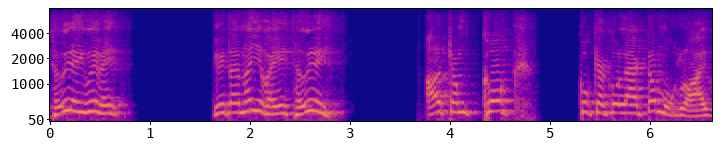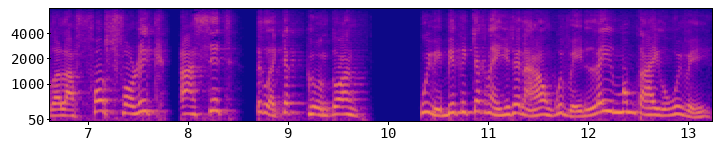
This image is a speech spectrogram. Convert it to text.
Thử đi, quý vị. Người ta nói như vậy, thử đi. Ở trong coke, Coca-Cola có một loại gọi là phosphoric acid, tức là chất cường toan. Quý vị biết cái chất này như thế nào không? Quý vị lấy móng tay của quý vị.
